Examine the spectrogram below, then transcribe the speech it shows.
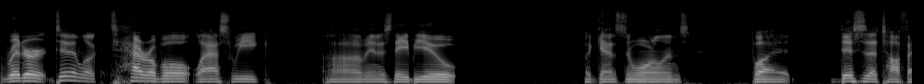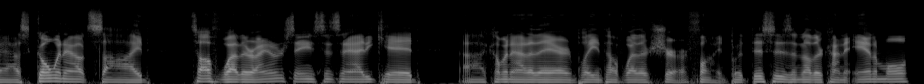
Ridder didn't look terrible last week um, in his debut against New Orleans, but this is a tough ass. Going outside, tough weather. I understand Cincinnati kid uh, coming out of there and playing tough weather. Sure, fine. But this is another kind of animal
